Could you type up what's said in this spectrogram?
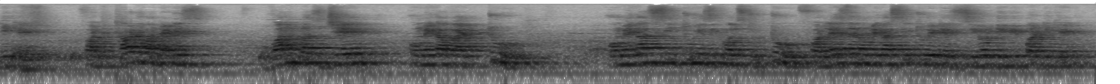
decade. For the third one that is 1 plus j omega by 2 omega c2 is equals to 2 for less than omega c2 it is 0 dB per decade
